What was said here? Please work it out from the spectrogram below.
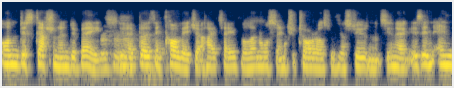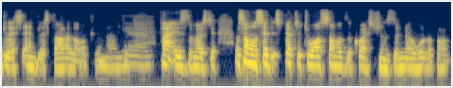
on discussion and debates, mm-hmm. you know, mm-hmm. both in college at high table and also in tutorials with your students, you know, is in endless, endless dialogue. You know, yeah. that is the most, as someone said, it's better to ask some of the questions than know all about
